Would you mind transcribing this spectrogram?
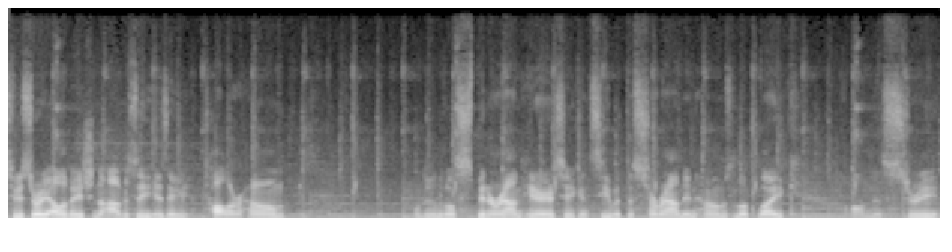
two-story elevation obviously is a taller home. We'll do a little spin around here so you can see what the surrounding homes look like on this street.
